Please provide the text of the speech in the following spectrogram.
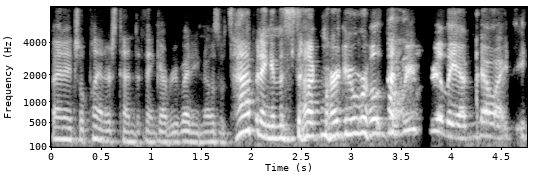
financial planners tend to think everybody knows what's happening in the stock market world, but we really have no idea.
